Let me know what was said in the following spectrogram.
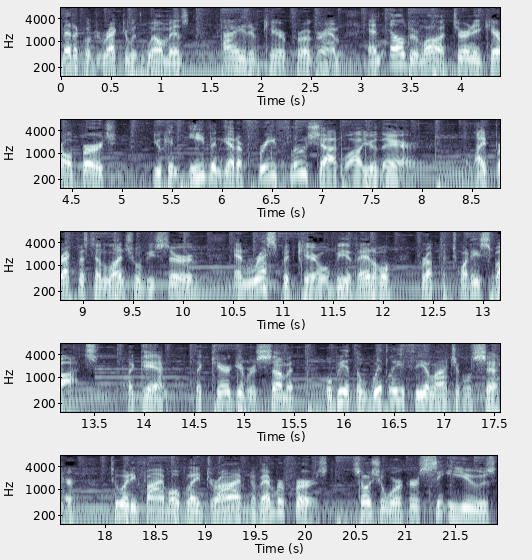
medical director with WellMed's palliative care program, and elder law attorney Carol Birch. You can even get a free flu shot while you're there. A light breakfast and lunch will be served, and respite care will be available for up to 20 spots. Again, the Caregiver Summit will be at the Whitley Theological Center, 285 Oblate Drive, November 1st. Social workers, CEUs,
